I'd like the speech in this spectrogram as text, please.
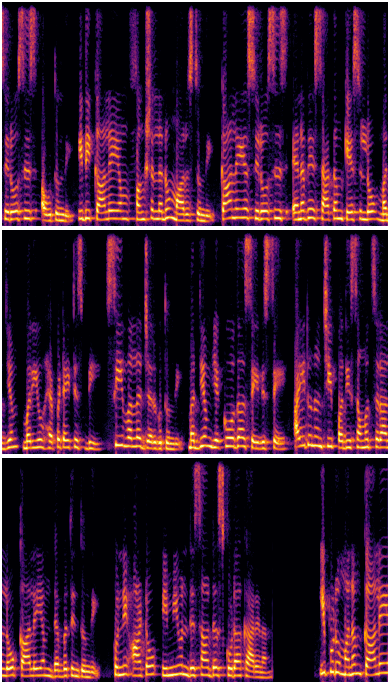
సిరోసిస్ అవుతుంది. ఇది కాలేయం ఫంక్షన్లను మారుస్తుంది. కాలేయ సిరోసిస్ ఎనభై శాతం కేసుల్లో మద్యం మరియు హెపటైటిస్ బి సి వల్ల జరుగుతుంది. మద్యం ఎక్కువగా సేవిస్తే ఐదు నుంచి పది సంవత్సరాల్లో కాలేయం దెబ్బతింటుంది. కొన్ని ఆటో ఇమ్యూన్ డిసార్డర్స్ కూడా కారణం. ఇప్పుడు మనం కాలేయ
